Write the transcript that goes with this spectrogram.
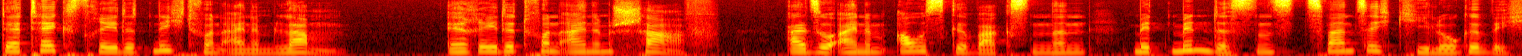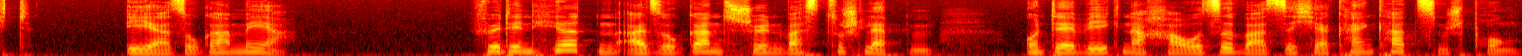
Der Text redet nicht von einem Lamm, er redet von einem Schaf, also einem ausgewachsenen mit mindestens 20 Kilo Gewicht, eher sogar mehr. Für den Hirten also ganz schön was zu schleppen, und der Weg nach Hause war sicher kein Katzensprung.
